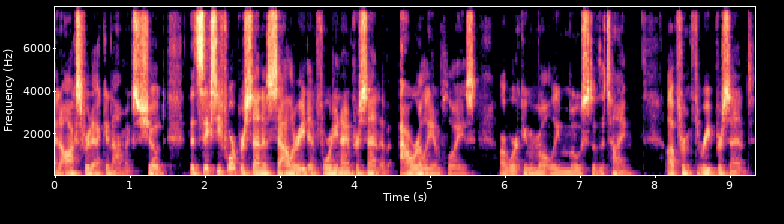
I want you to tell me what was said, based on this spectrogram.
and Oxford Economics showed that 64% of salaried and 49% of hourly employees are working remotely most of the time, up from 3%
